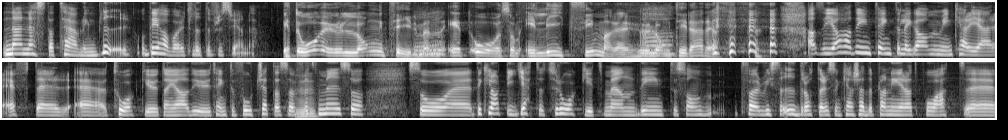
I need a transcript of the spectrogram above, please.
när nästa tävling blir. Och det har varit lite frustrerande. Ett år är ju lång tid, Mm. men ett år som elitsimmare, hur Ja. lång tid är det? Alltså jag hade inte tänkt att lägga av med min karriär efter eh, Tokyo utan jag hade ju tänkt att fortsätta. Så Mm. för mig så, så eh, det är klart det är jättetråkigt men det är inte som för vissa idrottare som kanske hade planerat på att eh,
